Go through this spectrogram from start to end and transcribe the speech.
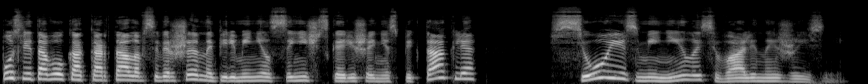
После того, как Карталов совершенно переменил сценическое решение спектакля, все изменилось в Валиной жизни.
